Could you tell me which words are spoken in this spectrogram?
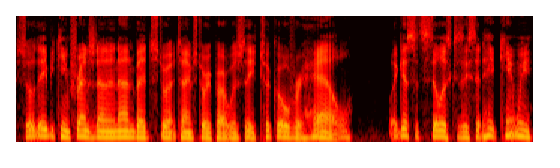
So they became friends. Now, the non bedtime story part was they took over hell. Well, I guess it still is because they said, hey, can't we?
